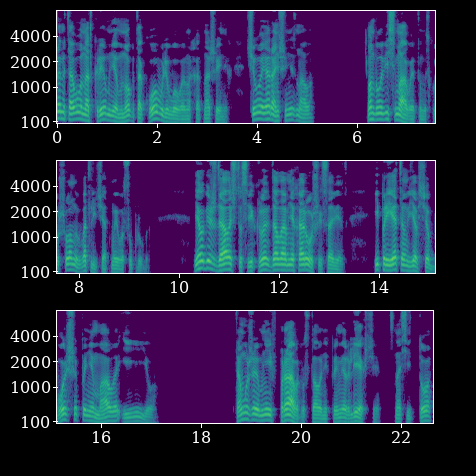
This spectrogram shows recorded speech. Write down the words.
Кроме того, он открыл мне много такого в любовных отношениях, чего я раньше не знала. Он был весьма в этом искушен, в отличие от моего супруга. Я убеждалась, что свекровь дала мне хороший совет, и при этом я все больше понимала и ее. К тому же мне и вправду стало не в пример легче сносить то,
